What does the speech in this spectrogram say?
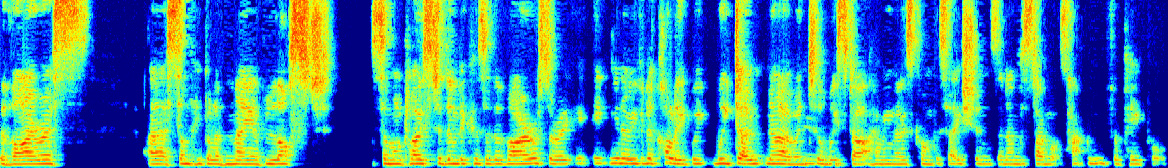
the virus. Uh, some people have may have lost someone close to them because of the virus, or it, it, you know, even a colleague. We we don't know until mm. we start having those conversations and understand what's happening for people.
